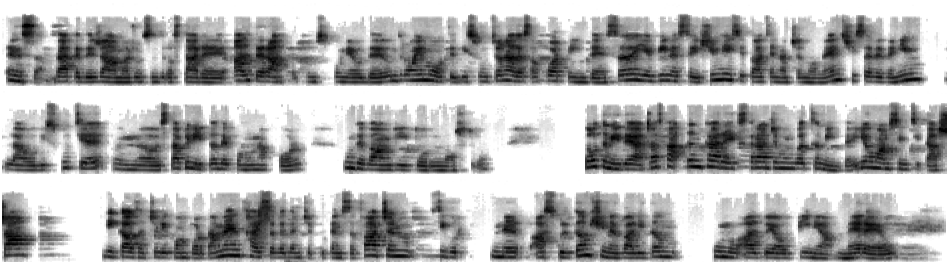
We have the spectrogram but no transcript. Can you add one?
Însă, dacă deja am ajuns într-o stare alterată, cum spun eu, de într-o emoție disfuncțională sau foarte intensă, e bine să ieșim din situație în acel moment și să revenim la o discuție în, uh, stabilită de comun acord undeva în viitorul nostru. Tot în ideea aceasta în care extragem învățăminte. Eu m-am simțit așa, din cauza acelui comportament, hai să vedem ce putem să facem. Sigur, ne ascultăm și ne validăm unul altuia opinia mereu,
